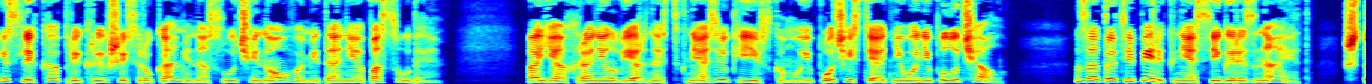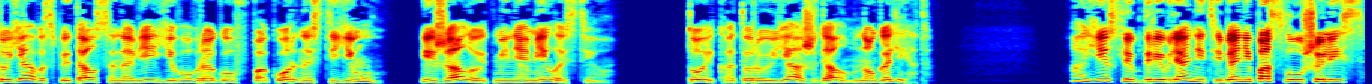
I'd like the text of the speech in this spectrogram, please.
и слегка прикрывшись руками на случай нового метания посуды. А я хранил верность князю Киевскому и почести от него не получал. Зато теперь князь Игорь знает, что я воспитал сыновей его врагов в покорности ему и жалует меня милостью, той, которую я ждал много лет. А если б древляне тебя не послушались?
